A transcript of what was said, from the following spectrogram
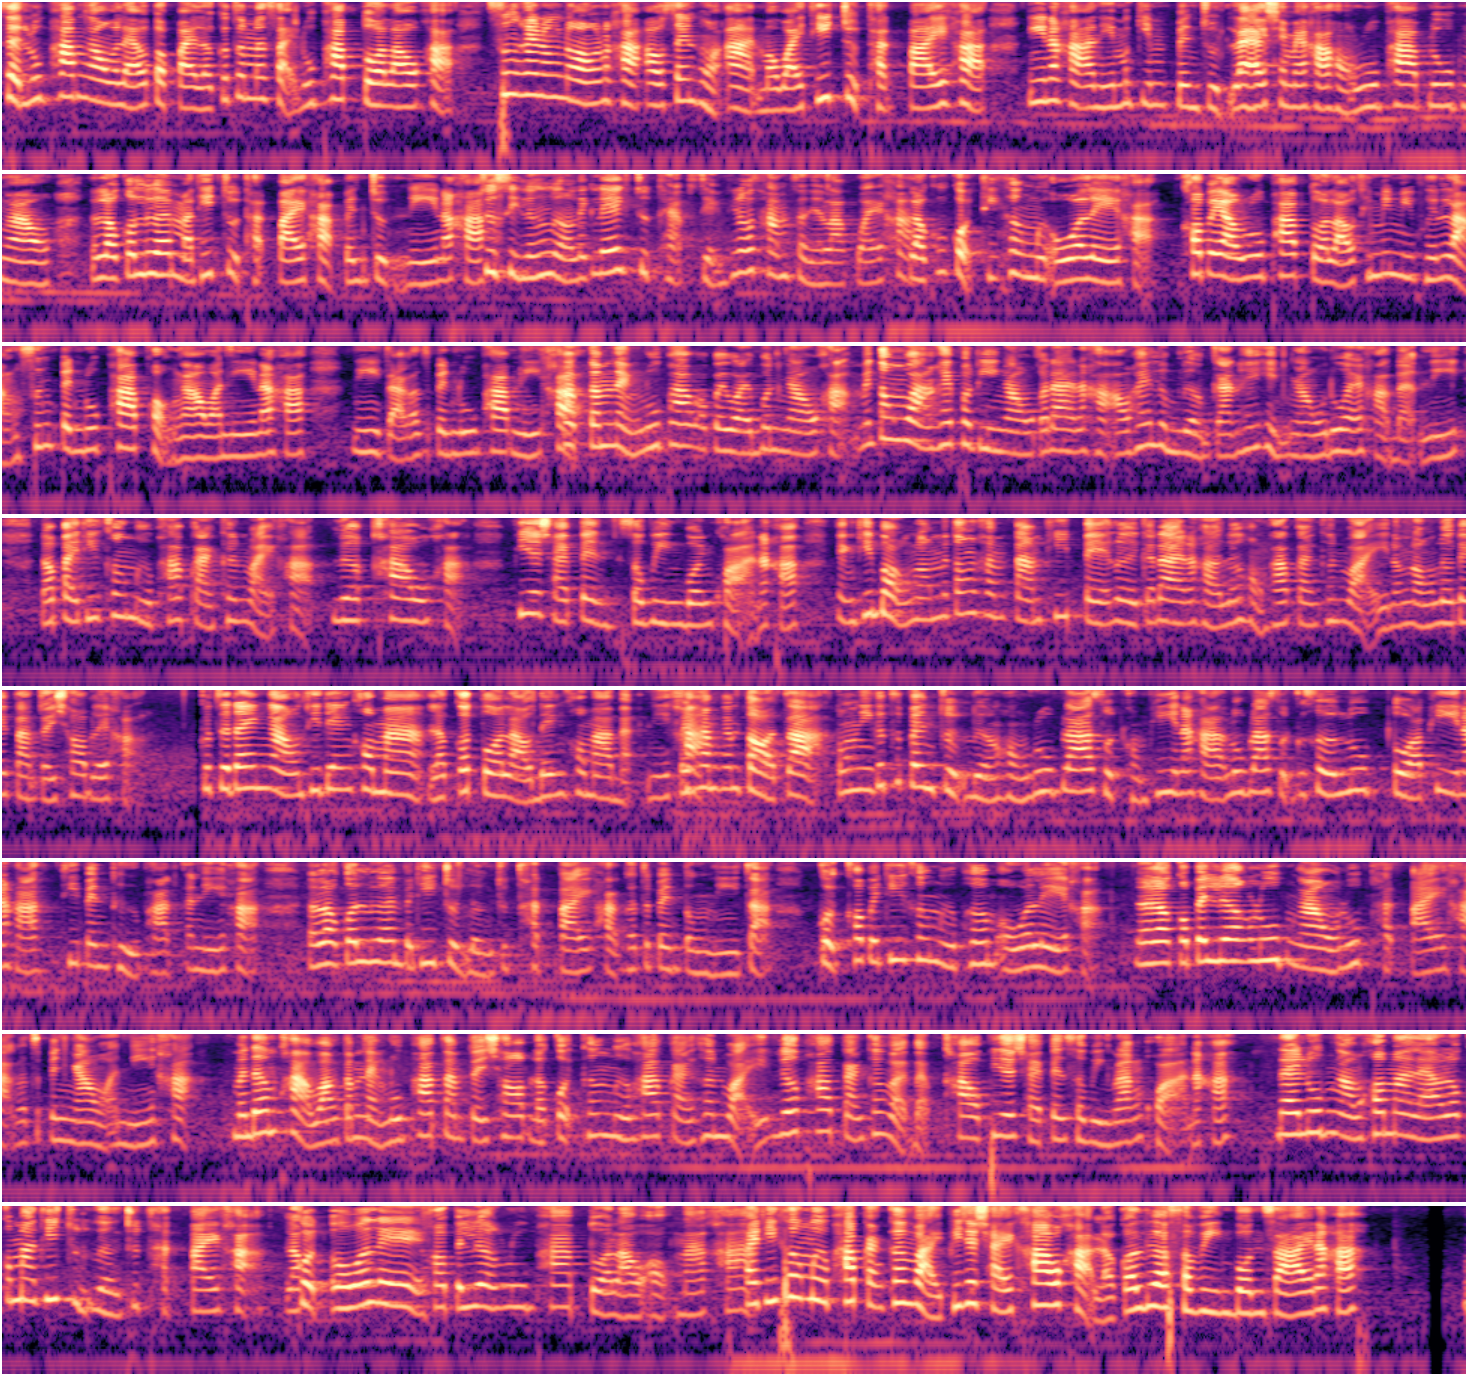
เสร็จรูปภาพเงาแล้วต่อไปเราก็จะมาใส่รูปภาพตัวเราค่ะ ซึ่งให้น้องๆนะคะ เอาเส้นหัวอ่านมาไว้ที่จุดถัดไปค่ะ นี่นะคะ อันนี้เมื่อกี้เป็นจุดแรกใช่ไหมคะของรูปภาพรูปเงา แล้วเราก็เลื่อนมาที่จุดถัดไปค่ะ เป็นจุดนี้นะคะ จุดสีเหลืองๆเล็ก ๆ จุดแถบเสียงที่เราทำสัญลักษณ์ไว้ค่ะ เราก็กดที่เครื่องมือโอเวอร์เลย์ค่ะ เข้าไปเอารูปภาพตัวเราที่ไม่มีพื้นหลัง ซึ่งเป็นรูปภาพของเงาอันนี้นะคะ นี่จ้ะก็จะเป็นรูปภาพนี้ค่ะปรับตำแหน่งรูปภาพเอาไปไว้บนเงาค่ะ ไม่ต้องวางให้พอดีเงาก็ได้นะคะ เอาให้เหลื่อมๆกันให้เห็นเงาด้วยค่ะ แบบนี้แล้วไปที่เครื่องมือภาพการเคลื่อนไหวค่ะ เลือกเข้าค่ะ พี่จะใช้เป็นสวิงบนขวานะคะ อย่างที่บอกน้องไม่ต้องทำตามพี่เป๊ะเลยก็ได้นะคะ เรื่องของภาพการเคลื่อนไหวน้องๆเลือกได้ตามใจชอบเลยค่ะ ก็จะได้เงาที่เด้งเข้ามา แล้วก็ตัวเราเด้งเข้ามาแบบนี้ค่ะไปทำกันต่อจ้ะตรงนี้ก็จะเป็นจุดเหลืองของรูปล่าสุดของพี่นะคะ รูปล่าสุดก็คือรูปตัวพี่นะคะ ที่เป็นถือพัดอันนี้ค่ะ แล้วเราก็เลื่อนไปที่จุดเหลืองจุดถัดไปค่ะ ก็จะเป็นตรงนี้จ้ะกดเข้าไปที่เครื่องมือเพิ่ม overlay ค่ะ แล้วเราก็ไปเลือกรูปเงารูปถัดไปค่ะ ก็จะเป็นเงาอันนี้ค่ะเหมือนเดิมค่ะวางตำแหน่งรูปภาพตามใจชอบ แล้วกดเครื่องมือภาพการเคลื่อนไหว เลือกภาพการเคลื่อนไหวแบบเข้าพี่จะใช้เป็นสวิงล่างขวานะคะ ได้รูปเงาเข้ามาแล้วแล้วก็มาที่จุดเหลืองจุดถัดไปค่ะ แล้วกด overlay เข้าไปเลือกรูปภาพตัวเราออกมาค่ะ ไปที่เครื่องมือภาพการเคลื่อนไหวพี่จะใช้เข้าค่ะ แล้วก็เลือกสวิงบนซ้ายนะคะ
